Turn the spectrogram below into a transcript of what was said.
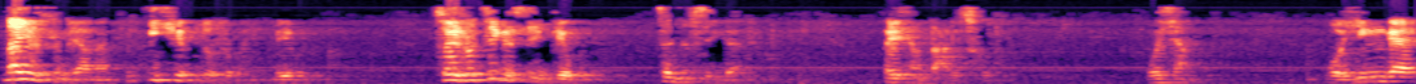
那又是怎么样呢？一切不都是没有？所以说这个事情给我真的是一个。非常大的触动，我想我应该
